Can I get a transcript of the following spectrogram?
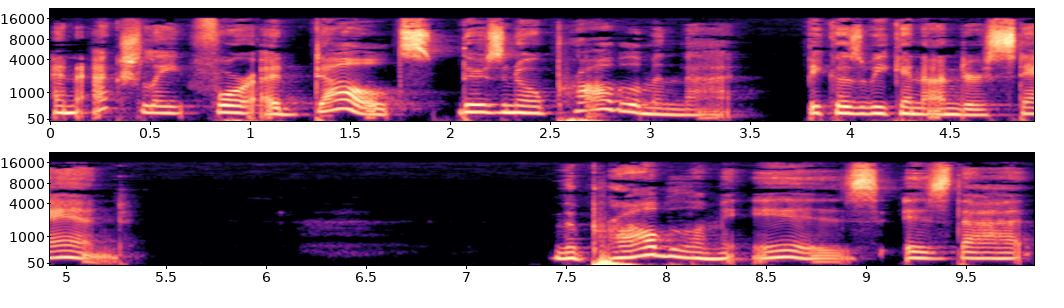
And actually, for adults, there's no problem in that because we can understand. The problem is is that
